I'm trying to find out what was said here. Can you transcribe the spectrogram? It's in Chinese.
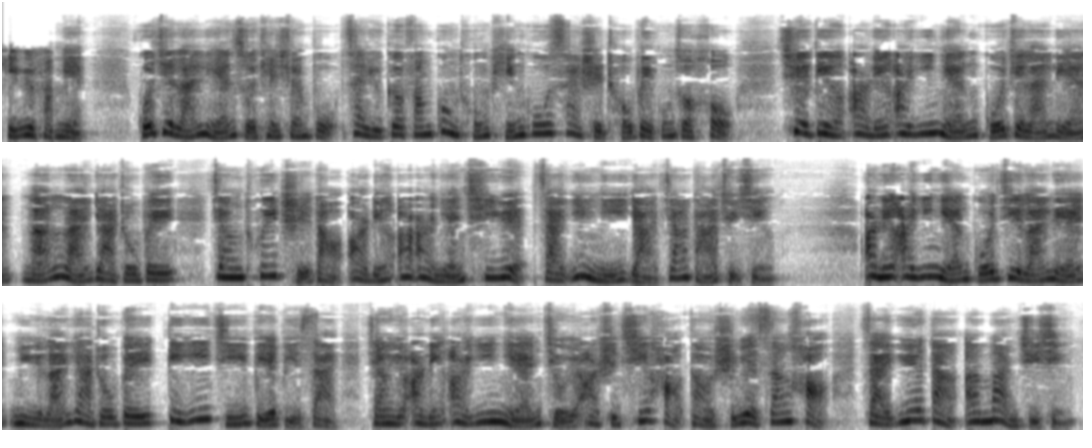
体育方面，国际篮联昨天宣布，在与各方共同评估赛事筹备工作后，确定2021年国际篮联男篮亚洲杯将推迟到2022年7月在印尼雅加达举行。2021年国际篮联女篮亚洲杯第一级别比赛将于2021年9月27号到10月3号在约旦安曼举行。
